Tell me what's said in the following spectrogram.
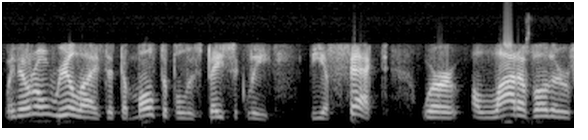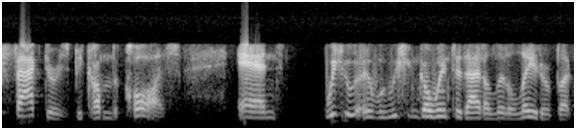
when they don't realize that the multiple is basically the effect where a lot of other factors become the cause. And we we can go into that a little later, but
